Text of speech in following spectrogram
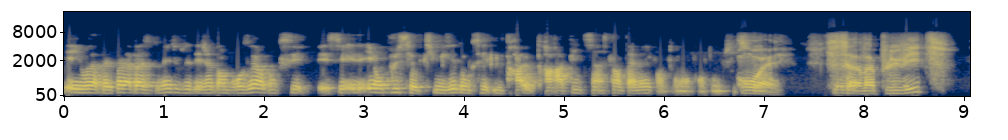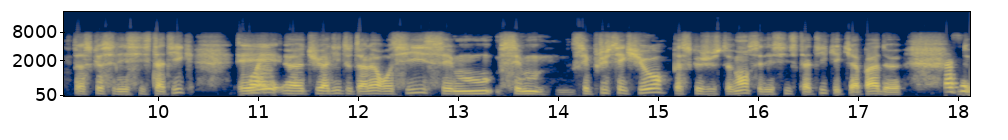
et, on n'appelle pas la base de données tout est déjà dans le browser. Donc c'est et, en plus c'est optimisé donc c'est ultra ultra rapide c'est instantané quand on quand on clique ouais. Ça va plus vite parce que c'est des sites statiques. Et tu as dit tout à l'heure aussi, c'est c'est plus secure parce que justement c'est des sites statiques et qu'il n'y a pas de. Ah, c'est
